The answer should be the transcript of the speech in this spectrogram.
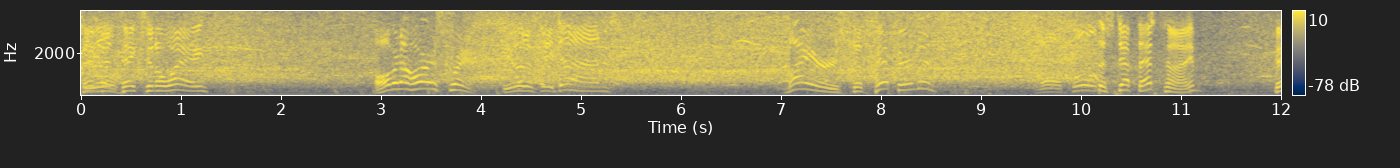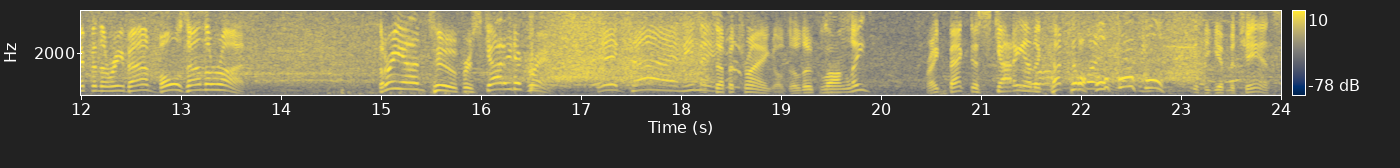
Pippen Steal. takes it away. Over to Horace Grant. Beautifully done. Myers to Pippen. Oh, Bull. The step that time. Pippen the rebound. Bulls on the run. Three on two for Scotty to Grant. Big time. He made. It's up a triangle to Luke Longley. Right back to Scotty on the cut to the oh, hole. If you give him a chance.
